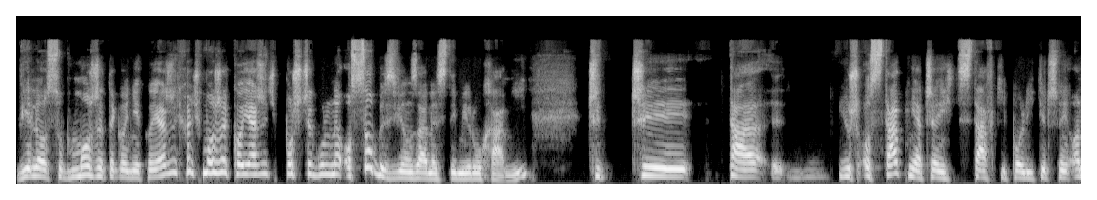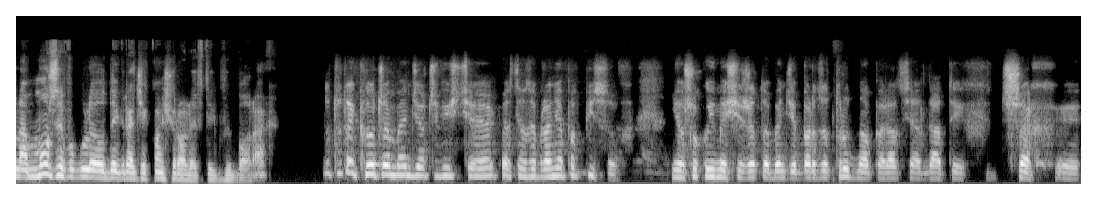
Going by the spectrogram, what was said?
Wiele osób może tego nie kojarzyć, choć może kojarzyć poszczególne osoby związane z tymi ruchami. Czy, czy ta y, już ostatnia część stawki politycznej, ona może w ogóle odegrać jakąś rolę w tych wyborach? No tutaj kluczem będzie oczywiście kwestia zebrania podpisów. Nie oszukujmy się, że to będzie bardzo trudna operacja dla tych trzech y,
